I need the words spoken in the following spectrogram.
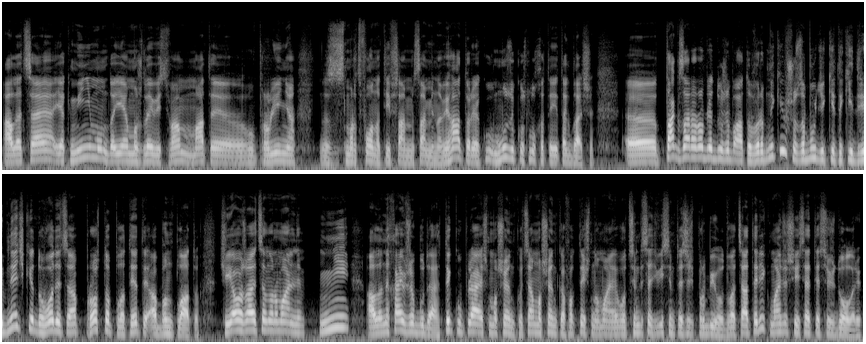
але це як мінімум дає можливість вам мати е, управління з смартфона, ті самі самі навігатори, яку музику слухати і так далі. Е, так зараз роблять дуже багато виробників, що за будь-які такі дрібнички доводиться просто платити абонплату. Чи я вважаю це нормальним? Ні, але нехай вже буде. Ти купляєш машинку. Ця машинка фактично має от 78 тисяч пробігу, 20-й рік майже 60 тисяч доларів.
